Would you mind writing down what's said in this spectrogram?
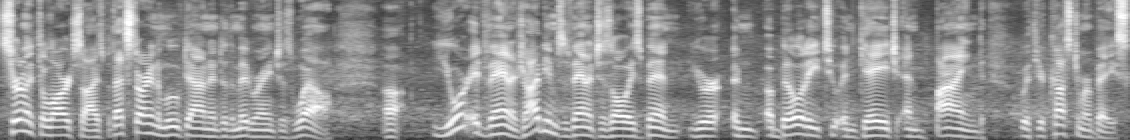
Certainly at the large size, but that's starting to move down into the mid-range as well. Uh, your advantage, IBM's advantage has always been your ability to engage and bind with your customer base.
